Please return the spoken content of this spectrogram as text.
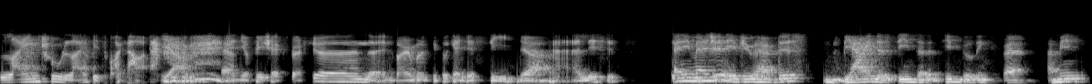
lying through life is quite hard. Yeah, yeah. and your facial expression, the environment, people can just see. Yeah. Uh, at least it's And imagine if you have this behind the scenes at a team building event. I mean,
